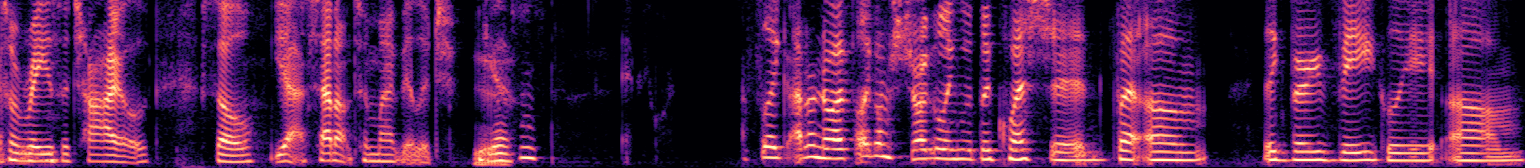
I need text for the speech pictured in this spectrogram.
to raise a child. So yeah, shout out to my village. yes, everyone I feel like I don't know. I feel like I'm struggling with the question, but um, like very vaguely. Um,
